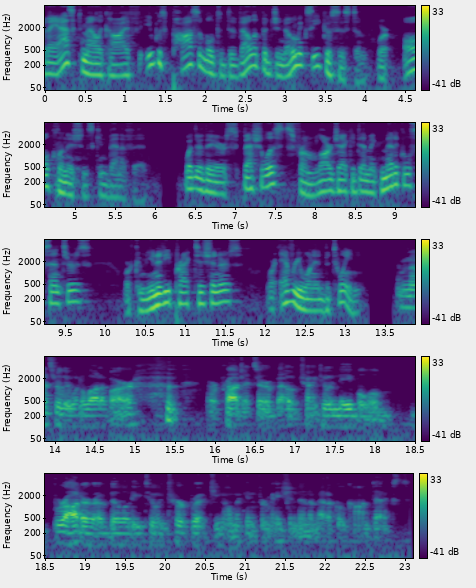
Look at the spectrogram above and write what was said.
but I asked Malachi if it was possible to develop a genomics ecosystem where all clinicians can benefit whether they are specialists from large academic medical centers, or community practitioners, or everyone in between. I mean, that's really what a lot of our our projects are about, trying to enable a broader ability to interpret genomic information in a medical context.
